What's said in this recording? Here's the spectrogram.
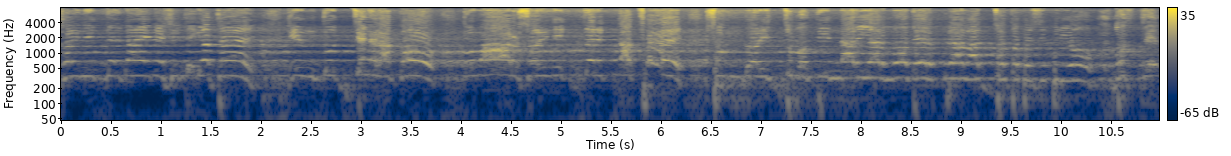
সৈনিকদের গায়ে বেশি ঠিক আছে। কিন্তু জেনে রাখো, তোমার সৈনিকদের কাছে সুন্দরী যুবতী নারী আর মদের পেয়ালা যত বেশি প্রিয় মুসলিম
